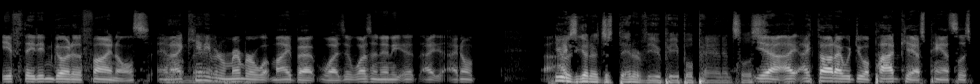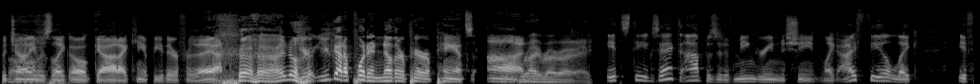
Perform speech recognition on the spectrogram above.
if they didn't go to the finals, and Oh, I can't man. even remember what my bet was. It wasn't any. I I don't. He was gonna just interview people, pantsless. yeah, I, I thought I would do a podcast pantsless, but Johnny Oh. was like, "Oh God, I can't be there for that. I know. You're, you got to put another pair of pants on." Right, right, right, right. it's the exact opposite of Mean Green Machine. Like I feel like if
